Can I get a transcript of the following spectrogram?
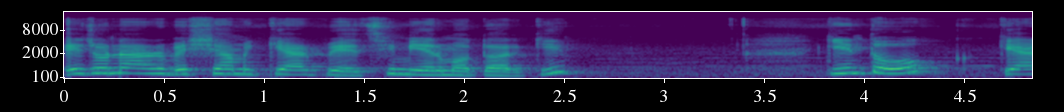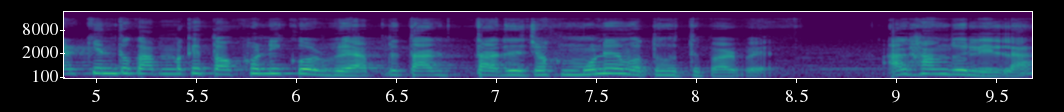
এই জন্য আরও বেশি আমি কেয়ার পেয়েছি মেয়ের মতো আর কি। কিন্তু কেয়ার কিন্তু আপনাকে তখনই করবে, আপনি তার, তাদের যখন মনের মতো হতে পারবে। আলহামদুলিল্লাহ।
